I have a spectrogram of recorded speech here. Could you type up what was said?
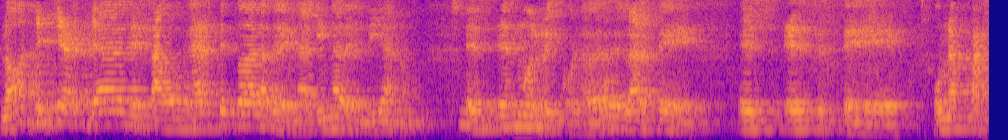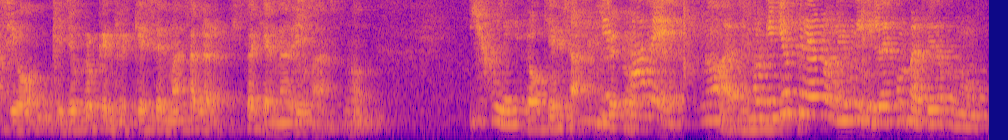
¿no? ya, ya desahogaste toda la adrenalina del día, ¿no? Es, es muy rico. La verdad, el arte es, es este, una pasión que yo creo que enriquece más al artista que a nadie más, ¿no? Híjole. O quién sabe. ¿Quién pero- sabe? No, porque yo creo lo mismo y lo he compartido como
